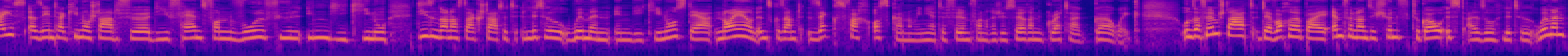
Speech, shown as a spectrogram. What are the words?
heiß ersehnter Kinostart für die Fans von Wohlfühl-Indie-Kino. Diesen Donnerstag startet Little Women in die Kinos, der neue und insgesamt sechsfach Oscar-nominierte Film von Regisseurin Greta Gerwig. Unser Filmstart der Woche bei M945 To Go ist also Little Women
